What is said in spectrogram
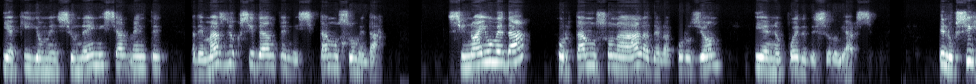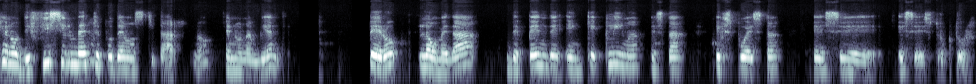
y aquí yo mencioné inicialmente, además de oxidante, necesitamos humedad. Si no hay humedad, cortamos una ala de la corrosión y no puede desarrollarse. El oxígeno difícilmente podemos quitar ¿no? en un ambiente, pero la humedad depende en qué clima está expuesta ese, esa estructura.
